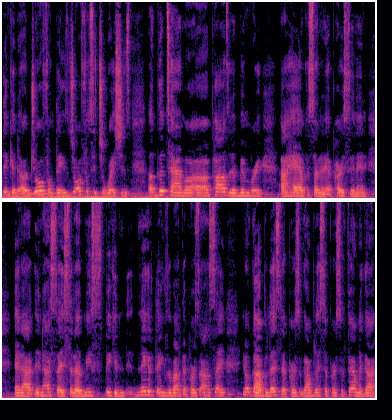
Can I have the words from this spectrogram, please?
thinking of joyful things, joyful situations, a good time or a positive memory I have concerning that person. And and I and I say instead of me speaking negative things about that person, I say, you know, God bless that person. God bless that person, family. God,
